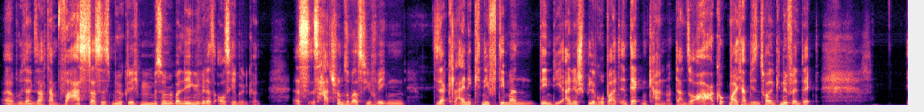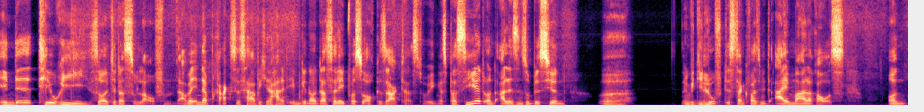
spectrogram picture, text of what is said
äh, wo sie dann gesagt haben, was, das ist möglich, hm, müssen wir überlegen, wie wir das aushebeln können. Es, es hat schon sowas wie wegen dieser kleine Kniff, den man, den die eine Spielergruppe halt entdecken kann und dann so, ah, guck mal, ich habe diesen tollen Kniff entdeckt. In der Theorie sollte das so laufen. Aber in der Praxis habe ich ja halt eben genau das erlebt, was du auch gesagt hast. Wegen es passiert und alle sind so ein bisschen, uh, irgendwie die Luft ist dann quasi mit einmal raus. Und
